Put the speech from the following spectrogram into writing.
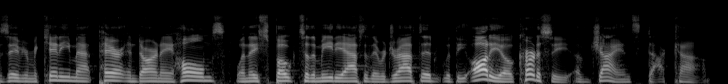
Xavier McKinney, Matt Peart, and Darnay Holmes, when they spoke to the media after they were drafted with the audio courtesy of Giants.com.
